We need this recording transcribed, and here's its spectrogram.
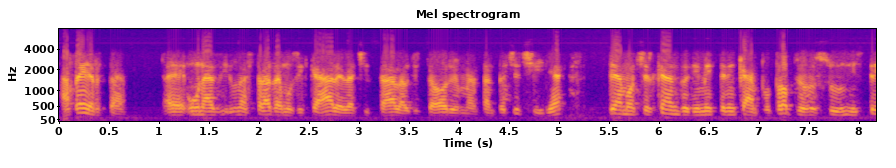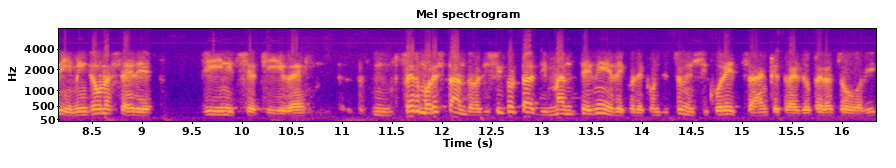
aperta eh, una, una, strada musicale, la città, l'auditorium, Santa Cecilia, stiamo cercando di mettere in campo proprio su streaming una serie di iniziative fermo restando la difficoltà di mantenere quelle condizioni di sicurezza anche tra gli operatori,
